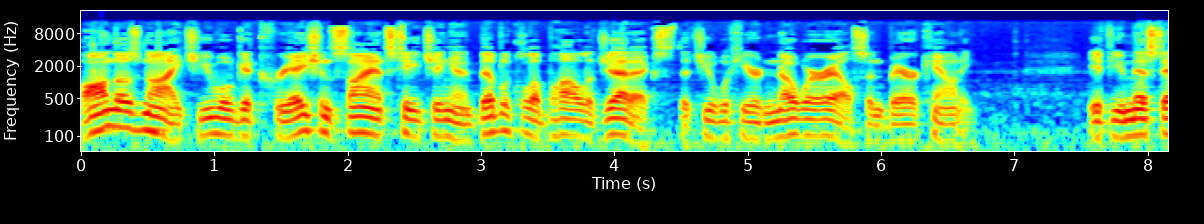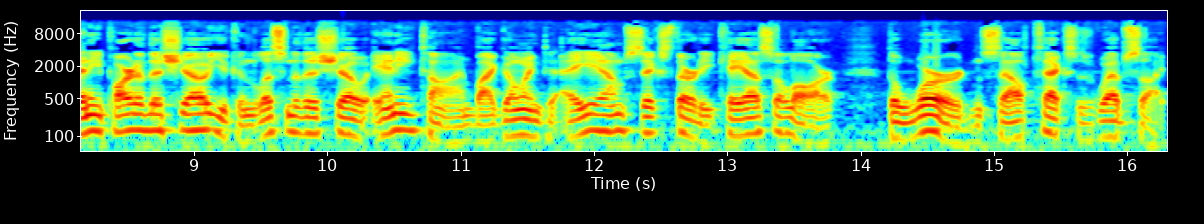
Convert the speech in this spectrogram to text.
On those nights, you will get creation science teaching and biblical apologetics that you will hear nowhere else in Bexar County. If you missed any part of this show, you can listen to this show anytime by going to AM 630 KSLR, the Word in South Texas website.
